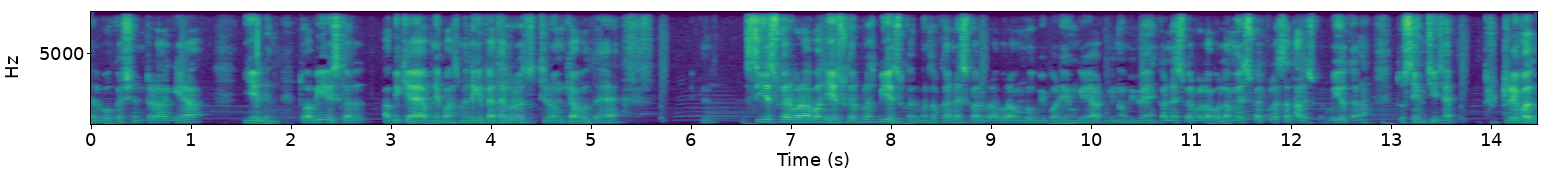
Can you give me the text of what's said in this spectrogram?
एल्बो का सेंटर आ गया, ये लेंथ तो अभी इसका, अभी क्या है अपने पास में? देखिए पैथागोरस थ्योरम क्या बोलते हैं? सी स्क्वायर बराबर A square plus B square मतलब कर्ण स्क्वायर बराबर हम लोग भी पढ़े होंगे आठवीं, नौवीं में। कर्ण स्क्वायर बराबर लंबे स्क्वायर प्लस आधार स्क्वायर वही होता है ना? तो सेम चीज़ है। ट्रेवल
